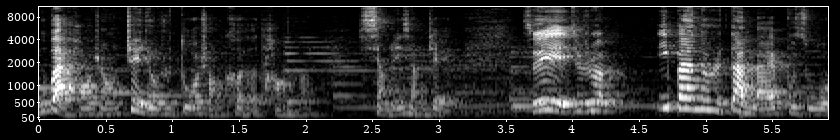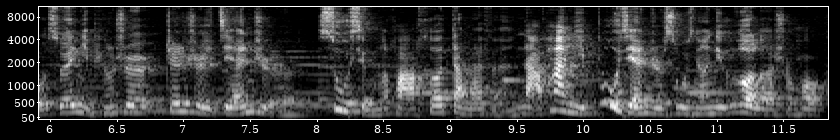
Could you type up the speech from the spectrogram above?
五百毫升，这就是多少克的糖了？想一想这个，所以就是说一般都是蛋白不足，所以你平时真是减脂塑形的话，喝蛋白粉，哪怕你不减脂塑形，你饿了的时候。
